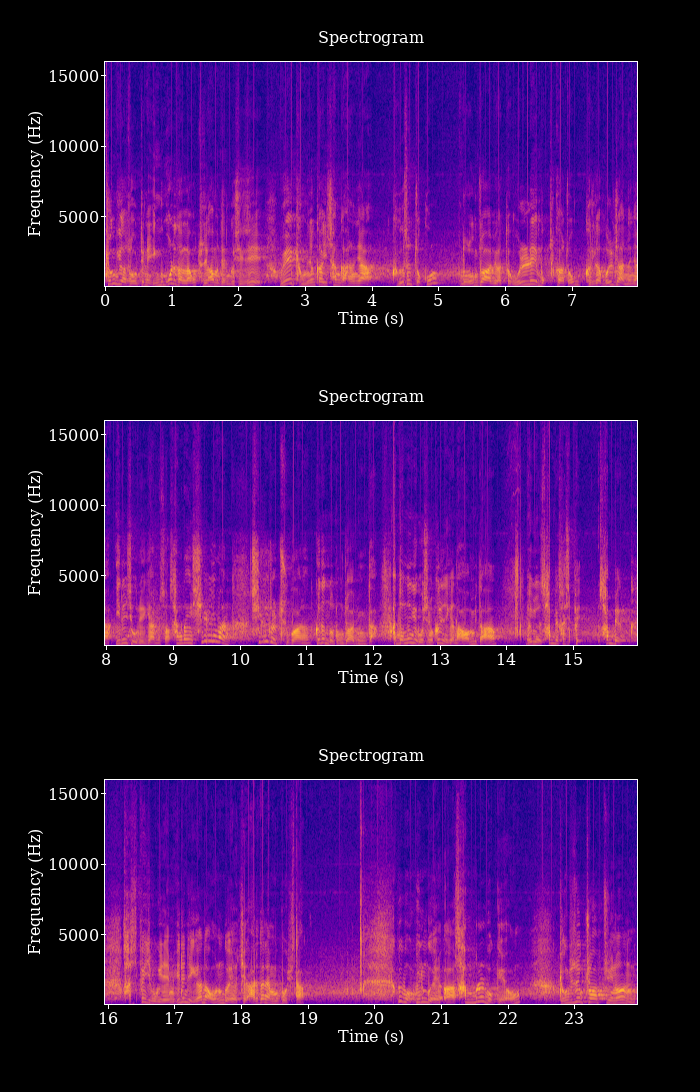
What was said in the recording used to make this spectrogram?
경기가 좋을 때는 임금 올려달라고 투쟁하면 되는 것이지 왜 경영까지 참가하느냐 그것은 조금 노동조합의 어떤 원래의 목적과 좀 거리가 멀지 않느냐 이런 식으로 얘기하면서 상당히 실리만 실리를 추구하는 그런 노동조합입니다. 한번 넘겨보시면 그런 얘기가 나옵니다. 여기 340페, 340페이지 보게 되면 이런 얘기가 나오는 거예요. 제 아래단에 한번 봅시다. 그뭐 이런 거예요. 아, 3번을 볼게요. 경제적 조합주의는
